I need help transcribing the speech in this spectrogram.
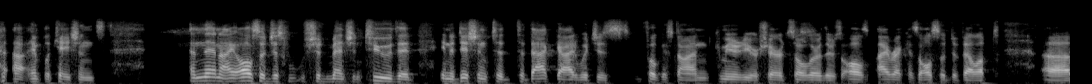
uh, implications. And then I also just should mention too that in addition to, to that guide, which is focused on community or shared solar, there's also IREC has also developed uh,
